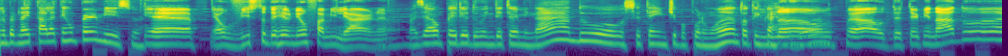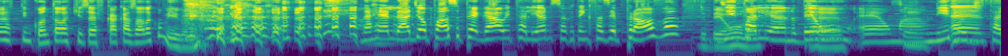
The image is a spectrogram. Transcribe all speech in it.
Porque na Itália tem um permisso. É, é um visto de reunião familiar, né? Mas é um período indeterminado? Ou você tem, tipo, por um ano? Ou tem que? Não, é, o determinado é enquanto ela quiser ficar casada comigo, né? Na realidade, eu posso pegar o italiano, só que eu tenho que fazer prova Do de B1, né? italiano. B1 é, uma, Sim. um nível É, de italiano.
